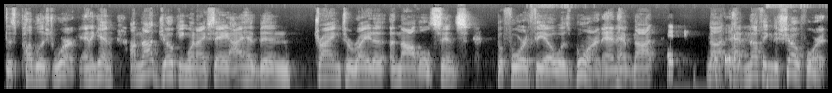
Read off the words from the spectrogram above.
this published work. And again, I'm not joking when I say I have been trying to write a, a novel since before Theo was born and have not not have nothing to show for it.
